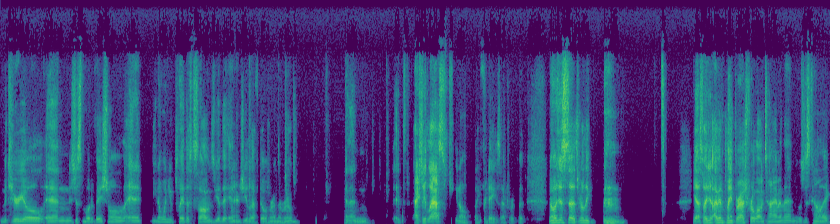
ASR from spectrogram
material and it's just motivational and it you know when you play the songs you have the energy left over in the room and then it actually lasts you know like for days afterward but no it's just uh, it's really yeah so I, i've been playing thrash for a long time and then it was just kind of like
